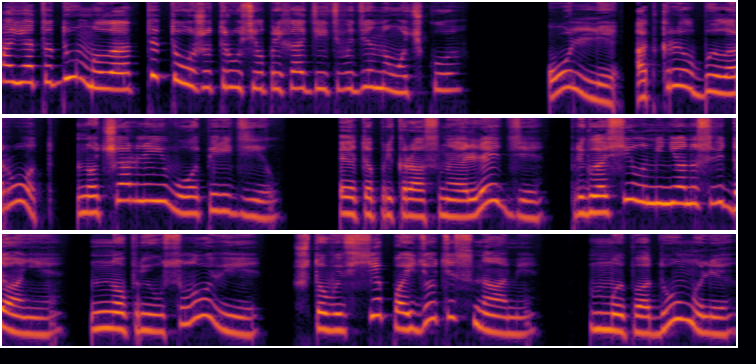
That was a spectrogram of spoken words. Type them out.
А я-то думала, ты тоже трусил приходить в одиночку». Олли открыл было рот, но Чарли его опередил. «Эта прекрасная леди пригласила меня на свидание, но при условии, что вы все пойдете с нами. Мы подумали,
